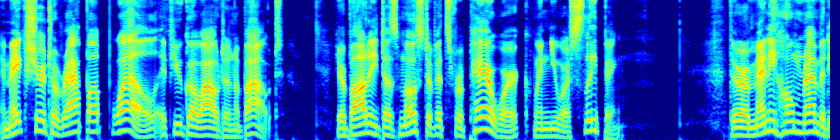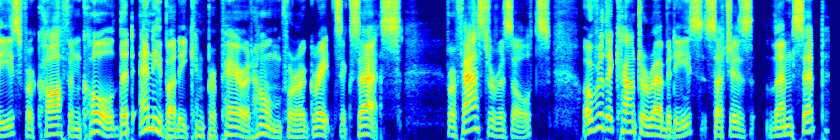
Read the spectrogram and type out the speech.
and make sure to wrap up well if you go out and about. Your body does most of its repair work when you are sleeping. There are many home remedies for cough and cold that anybody can prepare at home for a great success. For faster results, over the counter remedies such as Lemsip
